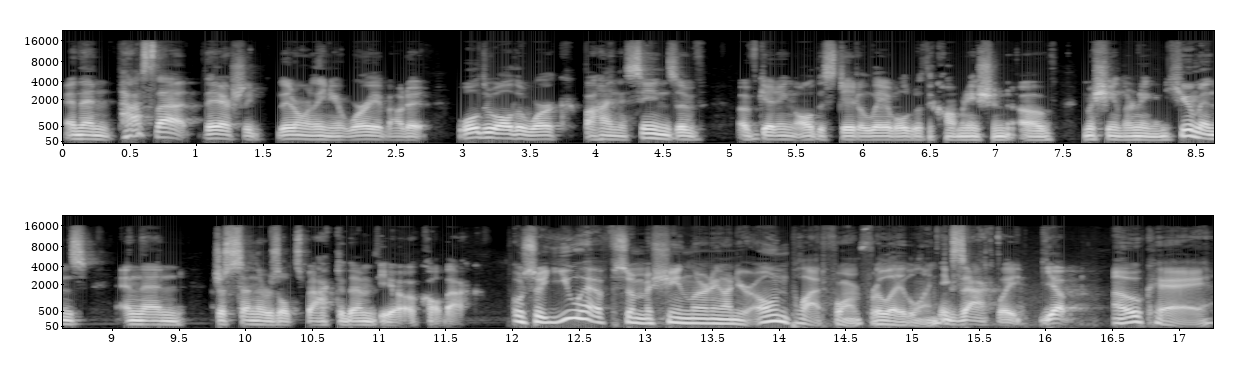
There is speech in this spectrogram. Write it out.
And then past that, they actually, they don't really need to worry about it. We'll do all the work behind the scenes of, of getting all this data labeled with a combination of machine learning and humans, and then just send the results back to them via a callback. Oh, so you have some machine learning on your own platform for labeling? Exactly. Yep. Okay.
